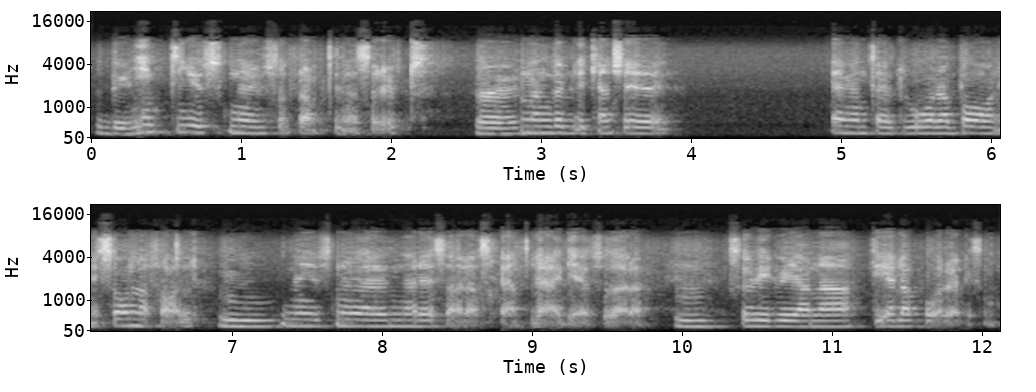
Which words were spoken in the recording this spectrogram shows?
Din. Inte just nu som framtiden ser ut. Nej. Men det blir kanske eventuellt våra barn i sådana fall. Mm. Men just nu är- när det är så här spänt läge och sådär Mm. så vill vi gärna dela på det liksom.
